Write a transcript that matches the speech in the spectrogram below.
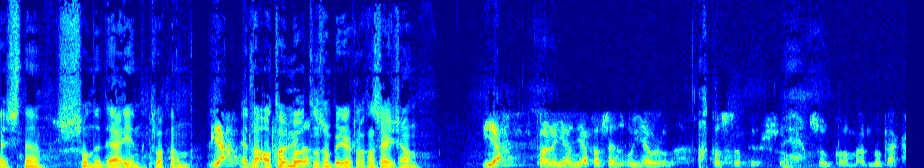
Øsne, sånne dagen klokkan, ja. eller at vi møten som blir klokkan 16. Ja, tar det Jan Jakobsen og Jørgen Konstantin som, ja. som kom att Lodaka.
